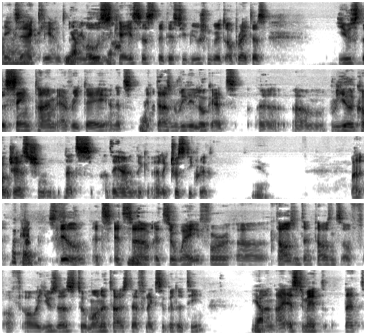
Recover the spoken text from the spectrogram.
Exactly, and yeah, in most yeah. cases, the distribution grid operators use the same time every day, and it's yeah. it doesn't really look at the um, real congestion that's there in the electricity grid. Yeah. But, okay. But still, it's it's a it's a way for uh, thousands and thousands of, of our users to monetize their flexibility. Yeah. And I estimate that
